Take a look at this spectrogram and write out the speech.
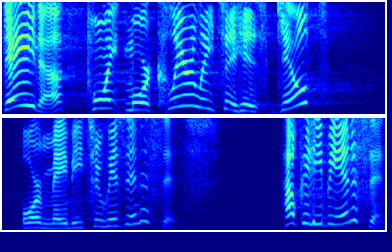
data point more clearly to his guilt or maybe to his innocence? How could he be innocent?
